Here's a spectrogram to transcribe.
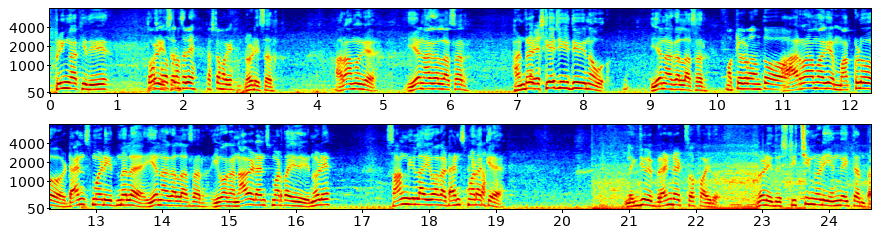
ಸ್ಪ್ರಿಂಗ್ ಹಾಕಿದ್ದೀವಿ. ನೋಡಿ ಸರ್ ಕಸ್ಟಮರ್ಗೆ ನೋಡಿ ಸರ್ ಆರಾಮಾಗೆ ಏನಾಗಲ್ಲ ಸರ್. ಹಂಡ್ರೆಡ್ ಕೆ ಜಿ ಇದ್ದೀವಿ ನಾವು. ಏನಾಗಲ್ಲ ಸರ್. ಮಕ್ಕಳುಗಳಂತೂ ಆರಾಮಾಗಿ ಮಕ್ಕಳು ಡ್ಯಾನ್ಸ್ ಮಾಡಿ ಇದ್ಮೇಲೆ ಏನಾಗಲ್ಲ ಸರ್. ಇವಾಗ ನಾವೇ ಡ್ಯಾನ್ಸ್ ಮಾಡ್ತಾ ಇದ್ದೀವಿ ನೋಡಿ ಸಾಂಗ್ ಇಲ್ಲ ಇವಾಗ ಡ್ಯಾನ್ಸ್ ಮಾಡೋಕ್ಕೆ. ಲಗ್ಜುರಿ ಬ್ರ್ಯಾಂಡೆಡ್ ಸೋಫಾ ಇದು. ನೋಡಿ ಇದು ಸ್ಟಿಚಿಂಗ್ ನೋಡಿ ಹೆಂಗೈತೆ ಅಂತ.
